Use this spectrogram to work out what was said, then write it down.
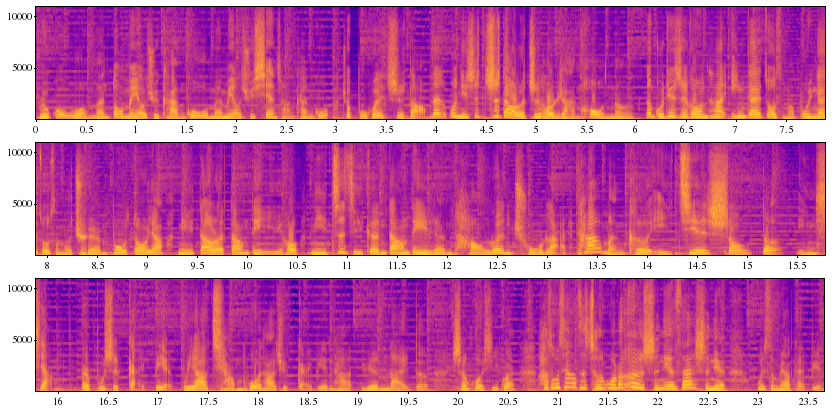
如果我们都没有去看过，我们没有去现场看过，就不会知道。那问题是知道了之后，然后呢？那国际志工他应该做什么，不应该做什么，全部都要你到了当地以后，你自己跟当地人讨论出来，他们可以接受的影响，而不是改变。不要强迫他去改变他原来的生活习惯。他都这样子成活了二十年、三十年，为什么要改变？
